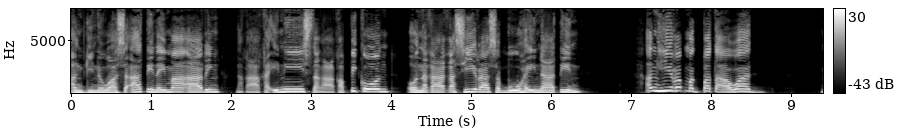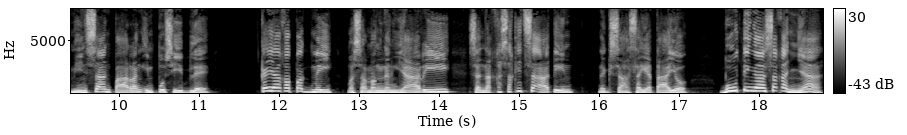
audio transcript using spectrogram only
Ang ginawa sa atin ay maaaring nakakainis, nakakapikon o nakakasira sa buhay natin. Ang hirap magpatawad. Minsan parang imposible. Kaya kapag may masamang nangyari sa nakasakit sa atin, nagsasaya tayo. Buti nga sa kanya,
